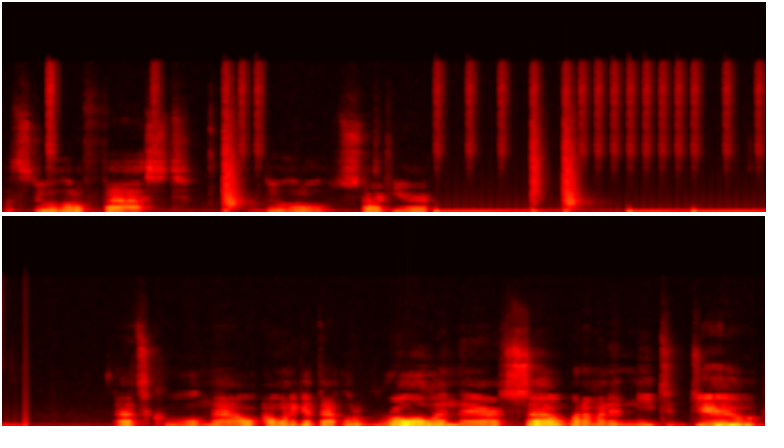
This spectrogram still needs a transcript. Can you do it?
let's do a little fast, we'll do a little start here. That's cool. Now I want to get that little roll in there. So what I'm going to need to do,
